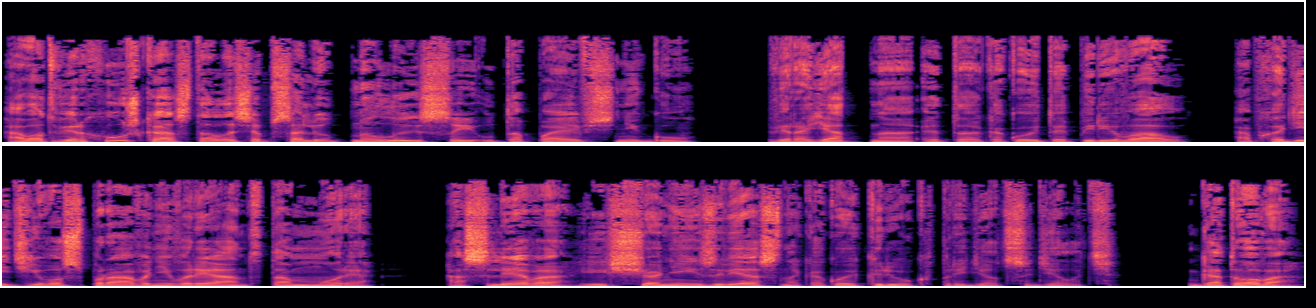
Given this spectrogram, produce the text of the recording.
А вот верхушка осталась абсолютно лысой, утопая в снегу. Вероятно, это какой-то перевал. Обходить его справа не вариант, там море. А слева еще неизвестно, какой крюк придется делать. «Готово?»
